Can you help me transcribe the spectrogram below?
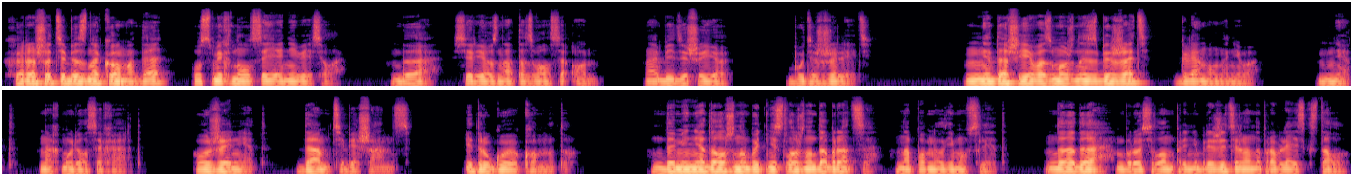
«Хорошо тебе знакомо, да?» — усмехнулся я невесело. «Да», — серьезно отозвался он. «Обидишь ее, будешь жалеть». «Не дашь ей возможность сбежать?» — глянул на него. «Нет», — нахмурился Харт. «Уже нет. Дам тебе шанс. И другую комнату». «До меня должно быть несложно добраться», — напомнил ему вслед. «Да-да», — бросил он пренебрежительно, направляясь к столу.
